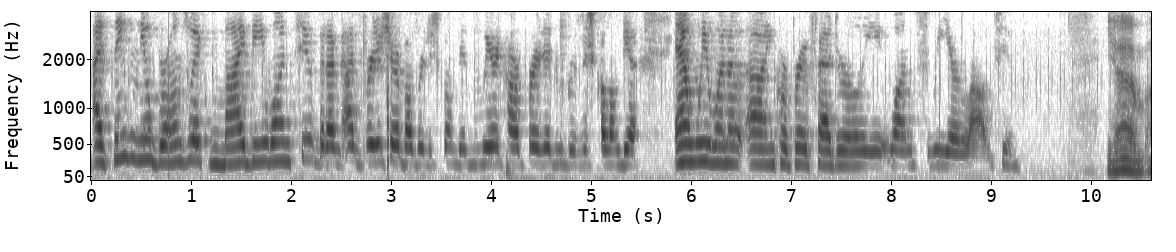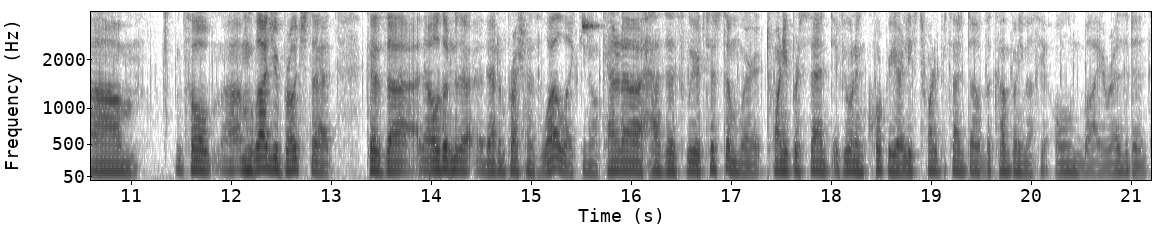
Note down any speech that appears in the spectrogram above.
I think New Brunswick might be one too, but I'm, I'm pretty sure about British Columbia. We're incorporated in British Columbia, and we want to uh, incorporate federally once we are allowed to. yeah um so uh, I'm glad you broached that because uh, I was under the, that impression as well like you know Canada has this weird system where 20% if you want to incorporate here at least 20% of the company must be owned by a resident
